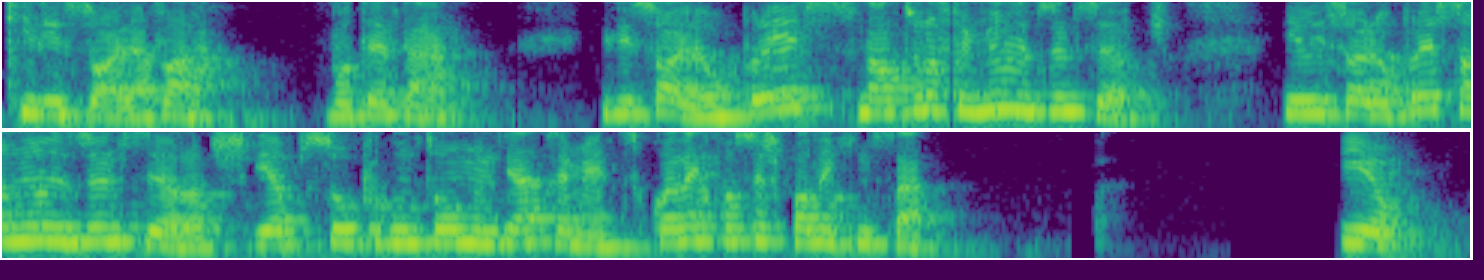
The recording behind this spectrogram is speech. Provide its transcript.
que disse: Olha, vá, vou tentar. E disse: Olha, o preço, na altura foi 1200 euros. E ele disse: Olha, o preço são 1200 euros. E a pessoa perguntou-me imediatamente: Quando é que vocês podem começar? E eu,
